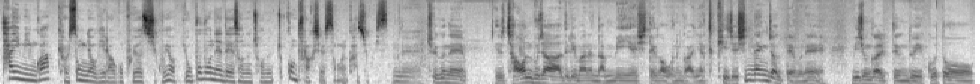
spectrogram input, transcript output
타이밍과 결속력이라고 보여지고요. 이 부분에 대해서는 저는 조금 불확실성을 가지고 있습니다. 네, 최근에 자원 부자들이 많은 남미의 시대가 오는 거 아니냐. 특히 이제 신냉전 때문에 미중 갈등도 있고 또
